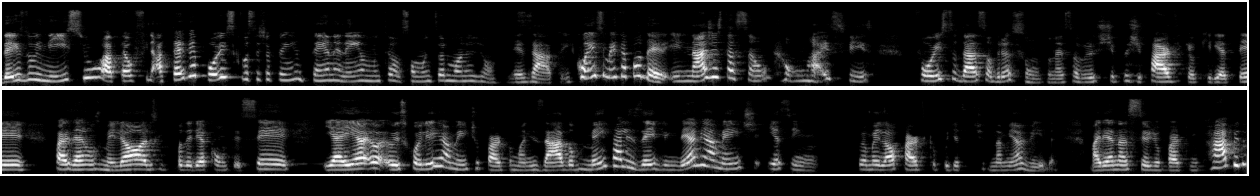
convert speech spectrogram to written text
desde o início até o final, até depois que você já tem, tem neném, é muito, são muitos hormônios juntos. Exato. E conhecimento é poder. E na gestação, que eu mais fiz foi estudar sobre o assunto, né? Sobre os tipos de parto que eu queria ter, quais eram os melhores, o que poderia acontecer. E aí eu, eu escolhi realmente o parto humanizado, mentalizei, blindei a minha mente e assim, foi o melhor parto que eu podia ter tido na minha vida. Maria nasceu de um parto muito rápido,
